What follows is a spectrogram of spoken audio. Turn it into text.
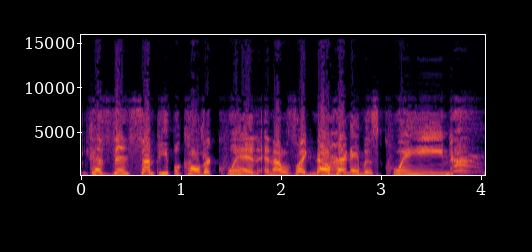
because then some people called her Quinn, and I was like, no, her name is Queen.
